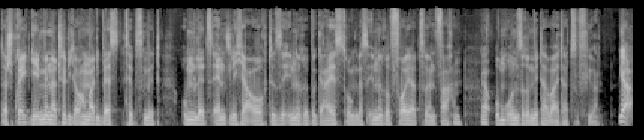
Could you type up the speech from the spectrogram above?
da sprechen, geben wir natürlich auch immer die besten Tipps mit, um letztendlich ja auch diese innere Begeisterung, das innere Feuer zu entfachen, ja. um unsere Mitarbeiter zu führen. Ja,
